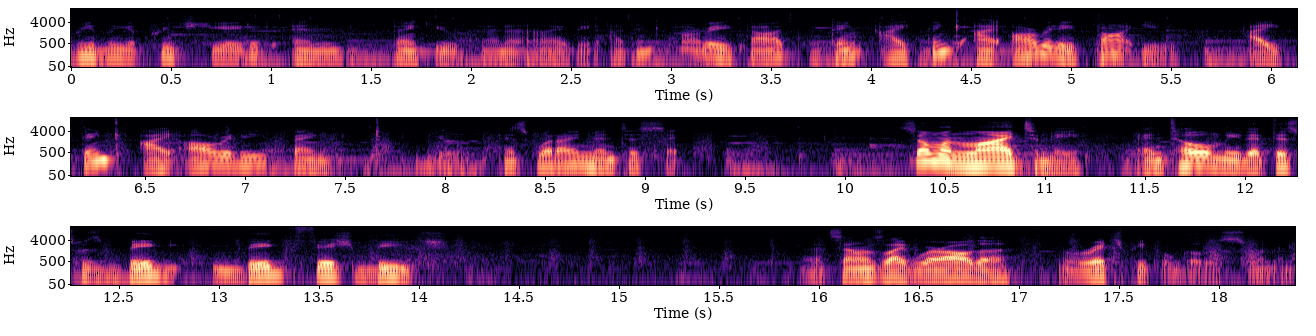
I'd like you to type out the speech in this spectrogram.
really appreciate it, and thank you, Hannah Ivy. I think I already thought. Think I think I already thought you. I think I already thanked you. Is what I meant to say. Someone lied to me and told me that this was Big Big Fish Beach. That sounds like where all the rich people go swimming.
